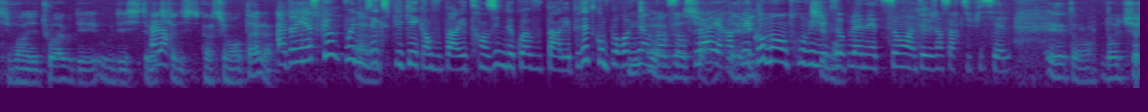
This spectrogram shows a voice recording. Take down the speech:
typiquement d'étoiles ou des, ou des systématiques instrumentales. Adrien, est-ce que vous pouvez nous expliquer, quand vous parlez de transit, de quoi vous parlez? Peut-être qu'on peut revenir dans ce sens-là et rappeler comment on trouve une exoplanète sans intelligence artificielle. Exactement. Donc,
